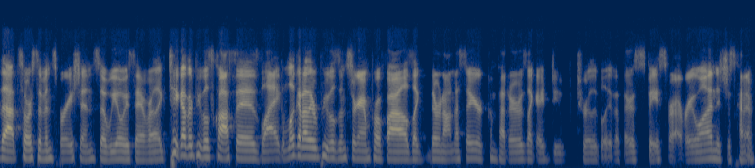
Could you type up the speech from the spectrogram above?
that source of inspiration. So we always say we're like, take other people's classes, like look at other people's Instagram profiles. Like they're not necessarily your competitors. Like I do truly believe that there's space for everyone. It's just kind of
